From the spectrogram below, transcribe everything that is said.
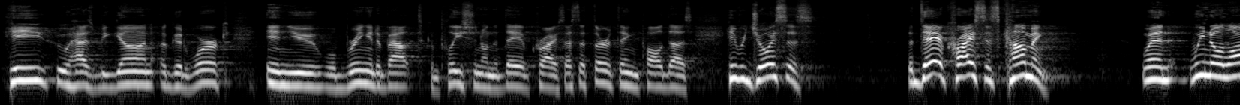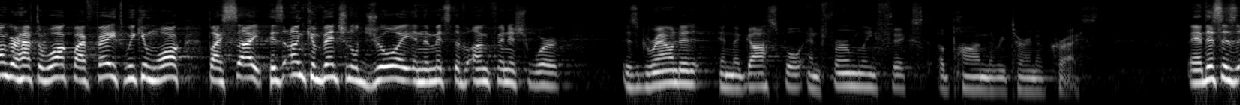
He who has begun a good work in you will bring it about to completion on the day of Christ. That's the third thing Paul does. He rejoices. The day of Christ is coming. When we no longer have to walk by faith, we can walk by sight. His unconventional joy in the midst of unfinished work is grounded in the gospel and firmly fixed upon the return of Christ. And this is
